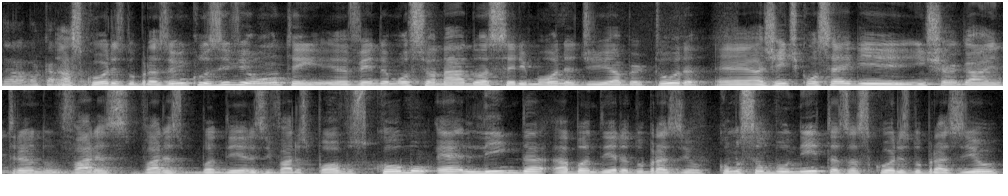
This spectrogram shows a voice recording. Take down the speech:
Na, na. As cores do Brasil. Inclusive ontem, eh, vendo emocionado a cerimônia de abertura, eh, a gente consegue enxergar entrando várias, várias bandeiras e vários povos, como é linda a bandeira do Brasil. Como são bonitas as cores do Brasil.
